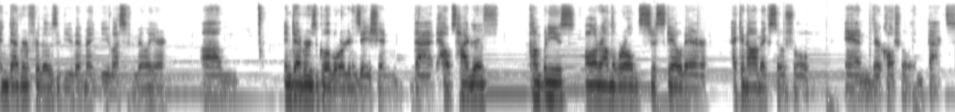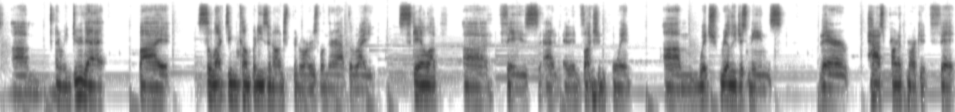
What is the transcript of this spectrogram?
Endeavor for those of you that might be less familiar. Um, Endeavor is a global organization that helps high growth companies all around the world to scale their economic, social, and their cultural impacts. Um, and we do that by selecting companies and entrepreneurs when they're at the right scale up uh, phase at an inflection point, um, which really just means they're past product market fit,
